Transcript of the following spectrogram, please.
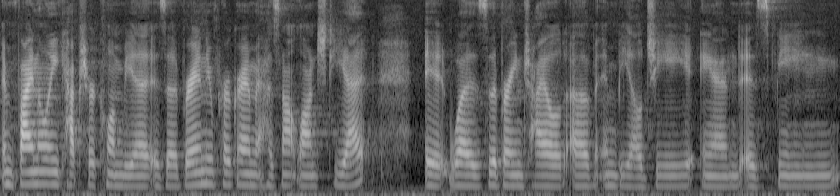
And finally, Capture Columbia is a brand new program. It has not launched yet. It was the brainchild of MBLG and is being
